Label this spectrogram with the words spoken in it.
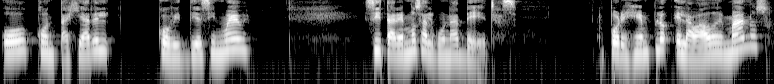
o contagiar el COVID-19. Citaremos algunas de ellas. Por ejemplo, el lavado de manos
